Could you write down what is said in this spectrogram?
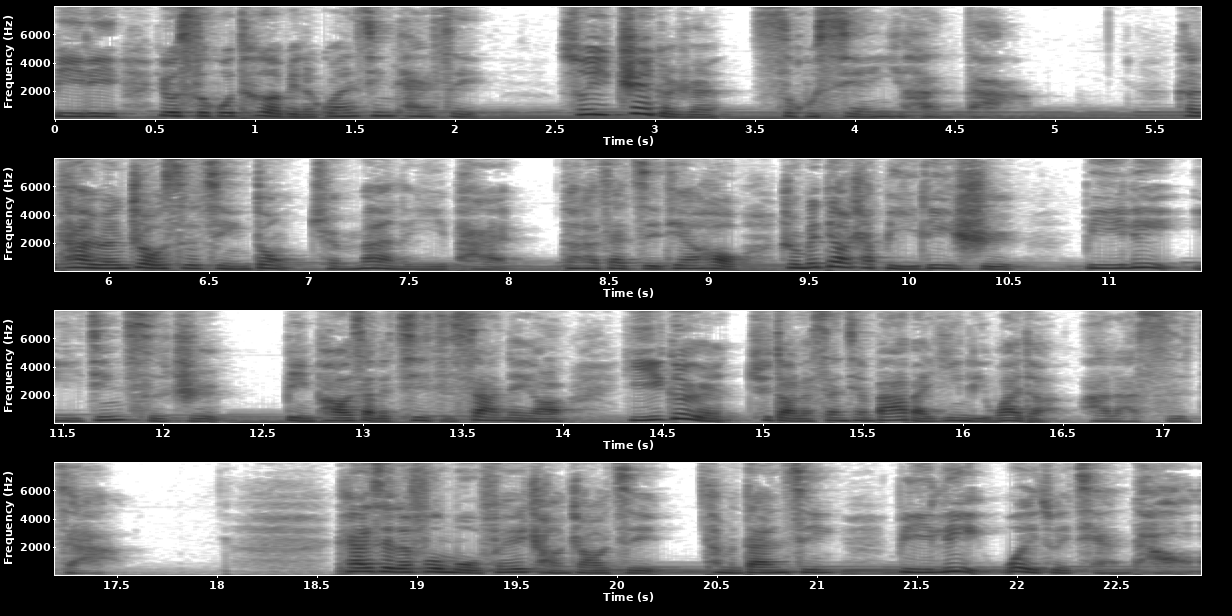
比利又似乎特别的关心凯西，所以这个人似乎嫌疑很大。可探员宙斯的行动却慢了一拍。当他在几天后准备调查比利时，比利已经辞职，并抛下了妻子夏内尔，一个人去到了三千八百英里外的阿拉斯加。凯西的父母非常着急，他们担心比利畏罪潜逃。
